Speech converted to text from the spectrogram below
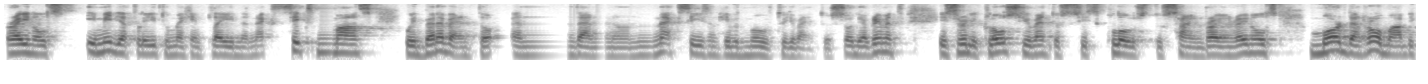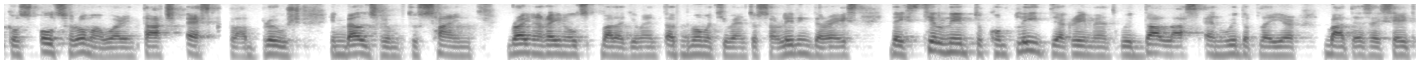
Reynolds immediately to make him play in the next six months with Benevento, and then next season he would move to Juventus. So the agreement is really close. Juventus is close to sign Bryan Reynolds more than Roma because also Roma were in touch as Club Bruges in Belgium to sign Bryan Reynolds, but at, Juventus, at the moment Juventus are leading the race. They still need to complete the agreement with Dallas and with the player. But as I said,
